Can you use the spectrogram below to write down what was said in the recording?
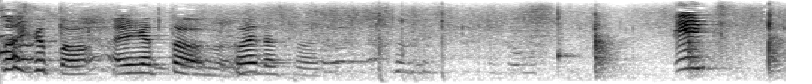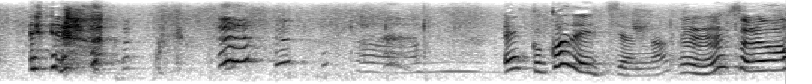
そういうこと。ありがとう。声出すわ。えここで1やんなうんそれは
